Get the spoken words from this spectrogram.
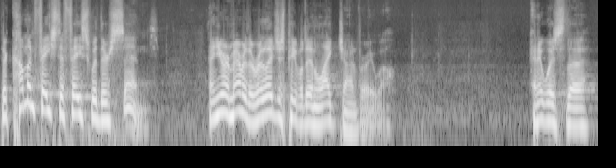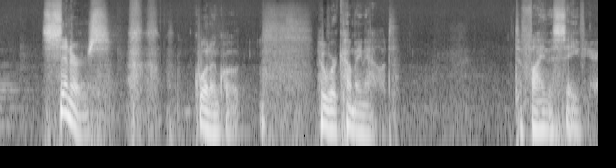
They're coming face to face with their sins. And you remember the religious people didn't like John very well. And it was the sinners, quote unquote, who were coming out to find the Savior.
